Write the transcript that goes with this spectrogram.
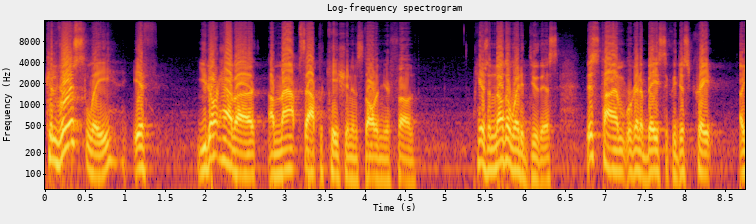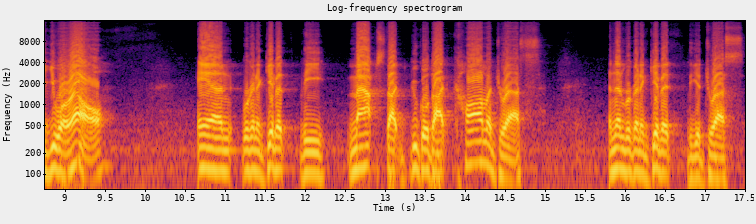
Conversely, if you don't have a, a Maps application installed in your phone, here's another way to do this. This time, we're going to basically just create a URL, and we're going to give it the maps.google.com address, and then we're going to give it the address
